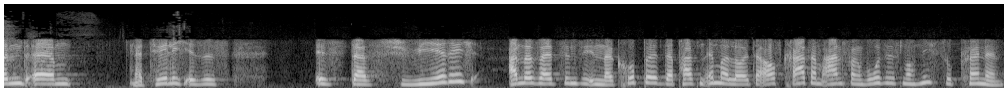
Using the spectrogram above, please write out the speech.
Und ähm, Natürlich ist es, ist das schwierig. Andererseits sind sie in der Gruppe, da passen immer Leute auf, gerade am Anfang, wo sie es noch nicht so können,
